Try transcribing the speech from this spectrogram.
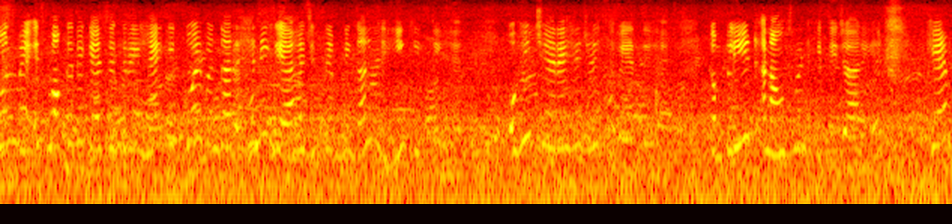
ਹੁਣ ਮੈਂ ਇਸ ਮੌਕੇ ਤੇ ਕਹਿ ਸਕ ਰਹੀ ਹਾਂ ਕਿ ਕੋਈ ਬੰਦਾ ਰਹਿ ਨਹੀਂ ਗਿਆ ਹੈ ਜਿਸ ਨੇ ਆਪਣੀ ਗੱਲ ਨਹੀਂ ਕੀਤੀ ਹੈ। ਉਹੀ ਚਿਹਰੇ ਹੈ ਜਿਹੜੇ ਸਵੇਰ ਦੇ ਹੈ। ਕੰਪਲੀਟ ਅਨਾਉਂਸਮੈਂਟ ਕੀਤੀ ਜਾ ਰਹੀ ਹੈ। ਕੈਂਪ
